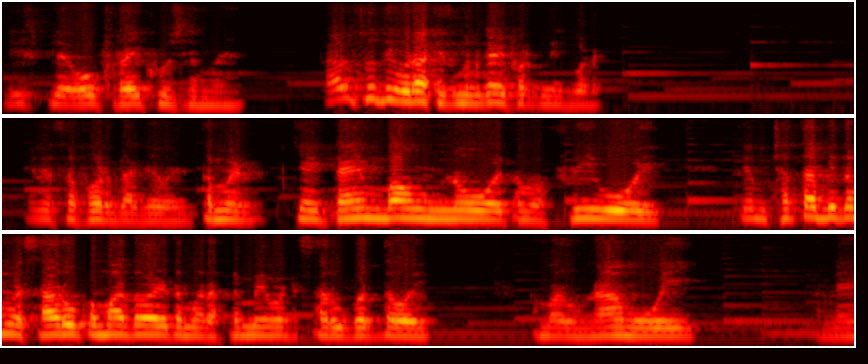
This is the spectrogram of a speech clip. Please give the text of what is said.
ડિસ્પ્લે ઓફ રાખ્યું છે મેં. કાલ સુધી રાખીશ, મને કાંઈ ફરક નહીં પડે. એને સફળતા કહેવાય. તમે ક્યાંય ટાઈમ બાઉન્ડ ન હોય, તમે ફ્રી હોય, તેમ છતાં બી તમે સારું કમાતા હોય, તમારા ફેમિલી માટે સારું કરતા હોય, તમારું નામ હોય, અને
